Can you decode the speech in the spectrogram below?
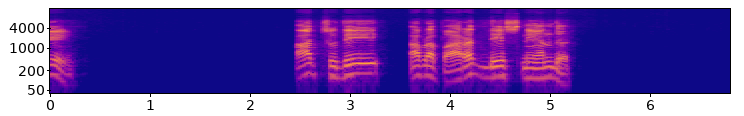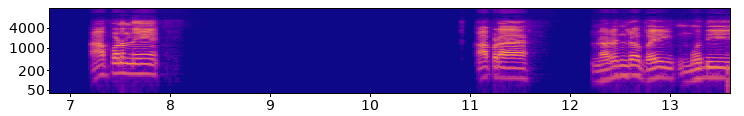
કે આજ સુધી આપણા ભારત દેશની અંદર આપણને આપણા નરેન્દ્રભાઈ મોદી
